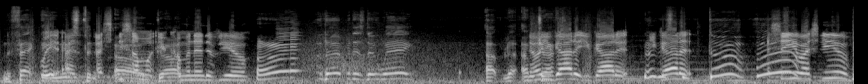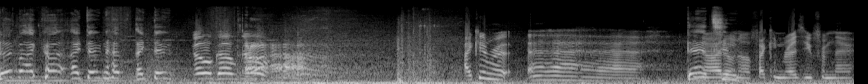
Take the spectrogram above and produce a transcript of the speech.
And the fact that Wait, I, I see oh, someone. You're coming into view. Oh, no, but there's no way. Up, up No, you got it. You got it. You got it. No, I see you. I see you. No, but I can't. I don't have. I don't. Go, go, go. Ah. I can re- uh, no, I don't know if I can res you from there.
